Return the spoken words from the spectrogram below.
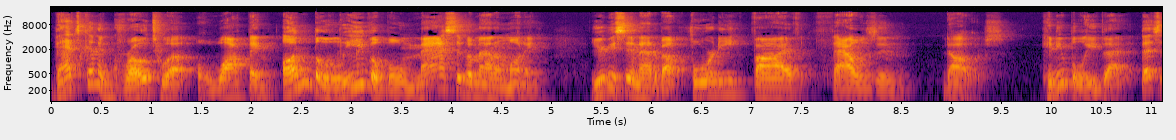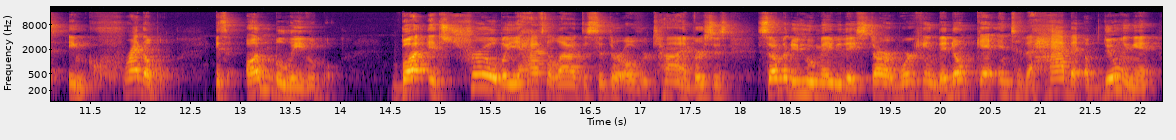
That's going to grow to a, a whopping, unbelievable, massive amount of money. To be sitting at about $45,000. Can you believe that? That's incredible. It's unbelievable. But it's true, but you have to allow it to sit there over time versus somebody who maybe they start working, they don't get into the habit of doing it.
